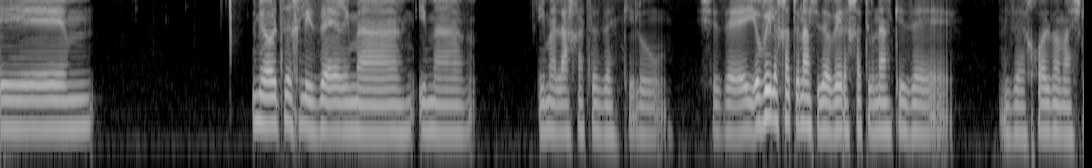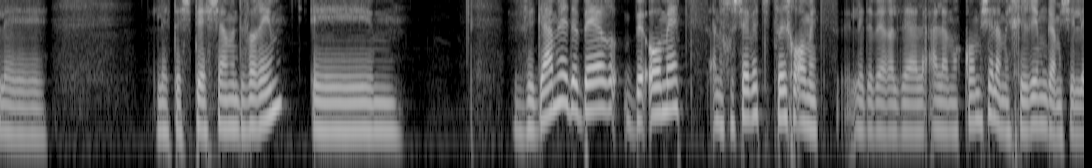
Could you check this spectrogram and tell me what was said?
אמ, מאוד צריך להיזהר עם, ה, עם, ה, עם הלחץ הזה, כאילו, שזה יוביל לחתונה, שזה יוביל לחתונה, כי זה, זה יכול ממש לטשטש שם דברים. וגם לדבר באומץ, אני חושבת שצריך אומץ לדבר על זה, על, על המקום של המחירים גם של,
